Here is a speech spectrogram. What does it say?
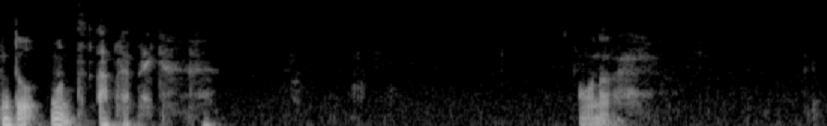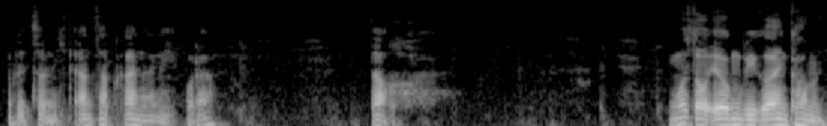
Dortmund Applerbeck. Oder willst du nicht ernsthaft rein, René, oder? Doch. Du musst auch irgendwie reinkommen.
